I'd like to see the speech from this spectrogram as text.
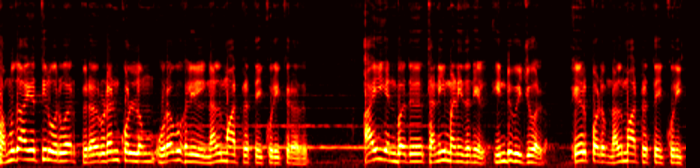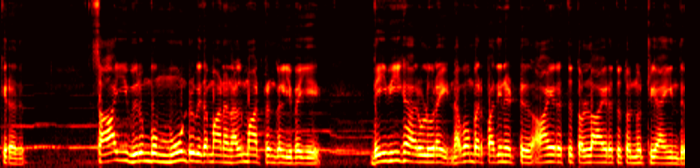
சமுதாயத்தில் ஒருவர் பிறருடன் கொள்ளும் உறவுகளில் நல்மாற்றத்தை குறிக்கிறது. ஐ என்பது தனி மனிதனில் இண்டிவிஜுவல் ஏற்படும் நல்மாற்றத்தை குறிக்கிறது. சாயி விரும்பும் மூன்று விதமான நல்மாற்றங்கள் இவையே. தெய்வீக அருளுரை நவம்பர் பதினெட்டு ஆயிரத்து தொள்ளாயிரத்து தொன்னூற்றி ஐந்து.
